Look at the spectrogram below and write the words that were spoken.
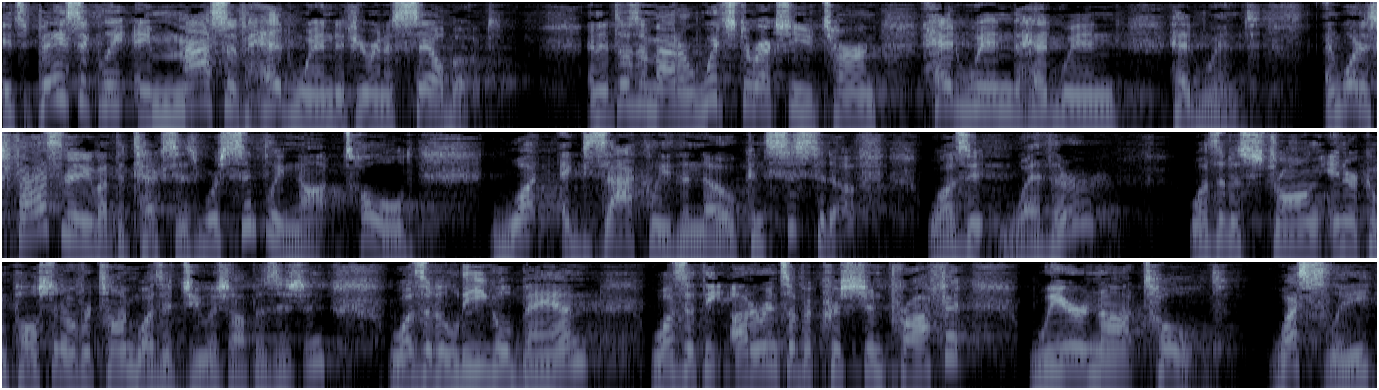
It's basically a massive headwind if you're in a sailboat. And it doesn't matter which direction you turn, headwind, headwind, headwind. And what is fascinating about the text is we're simply not told what exactly the no consisted of. Was it weather? Was it a strong inner compulsion over time? Was it Jewish opposition? Was it a legal ban? Was it the utterance of a Christian prophet? We're not told. Wesley,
